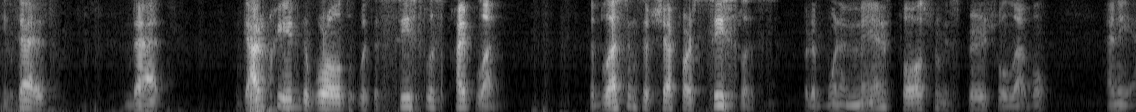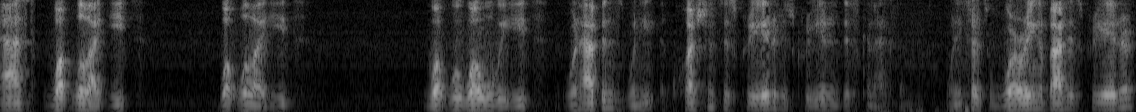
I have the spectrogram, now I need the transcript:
He says that God created the world with a ceaseless pipeline. The blessings of Shefa are ceaseless, but when a man falls from his spiritual level and he asks, What will I eat? What will I eat? What will, what will we eat? What happens when he questions his creator? His creator disconnects him. When he starts worrying about his creator,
